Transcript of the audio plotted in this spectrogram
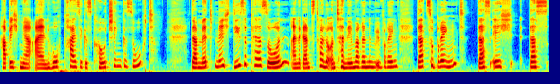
habe ich mir ein hochpreisiges Coaching gesucht, damit mich diese Person, eine ganz tolle Unternehmerin im Übrigen, dazu bringt, dass ich das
